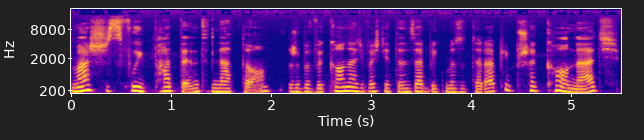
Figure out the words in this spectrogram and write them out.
masz swój patent na to, żeby wykonać właśnie ten zabieg mezoterapii, przekonać,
